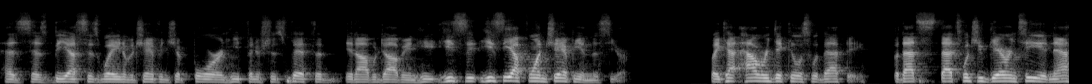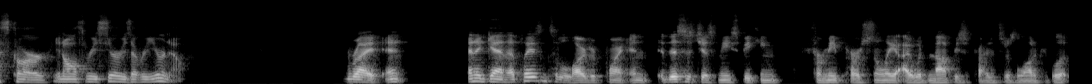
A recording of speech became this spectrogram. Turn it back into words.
has has BS his way into a championship four, and he finishes fifth in, in Abu Dhabi, and he he's he's the F1 champion this year. Like how, how ridiculous would that be? But that's that's what you guarantee in NASCAR in all three series every year now. Right, and and again, that plays into the larger point, and this is just me speaking for me personally. I would not be surprised if there's a lot of people that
